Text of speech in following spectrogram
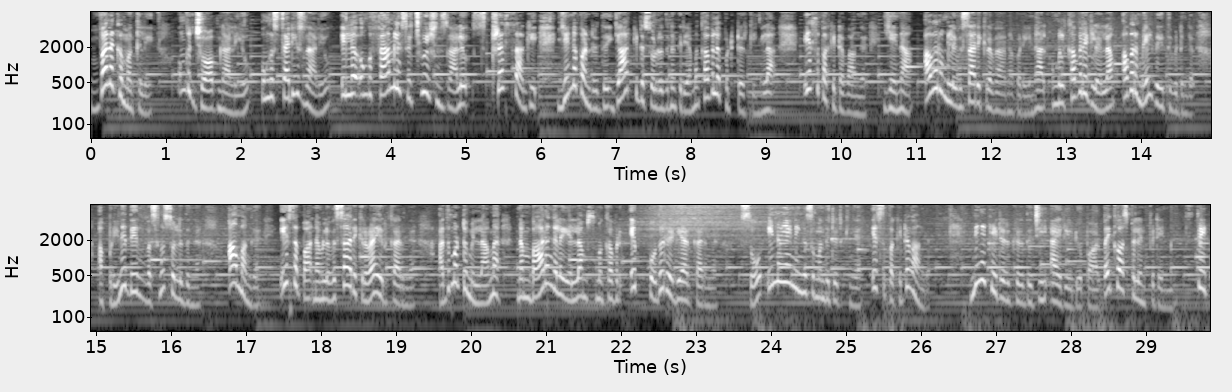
வணக்கம் மக்களே. உங்க ஜாப்னாலயோ உங்க ஸ்டடீஸ்னாலயோ இல்ல உங்க ஃபேமிலி சுச்சுவேஷன்ஸ்னாலேயோ ஸ்ட்ரெஸ் ஆகி என்ன பண்றது யார்கிட்ட சொல்றதுன்னு தெரியாம கவலைப்பட்டுட்டு இருக்கீங்களா? ஏசப்பா கிட்ட வாங்க. ஏன்னா அவர் உங்களை விசாரிக்கிறவரானபடியினால் உங்கள் கவலைகள் எல்லாம் அவர் மேல் வைத்து விடுங்க. அப்படின்னு தேவ வசனம் சொல்லுதுங்க. ஆமாங்க ஏசப்பா நம்மள விசாரிக்கிறவரா இருக்காருங்க. அது மட்டும் இல்லாம நம் பாரங்களை எல்லாம் சுமக்க அவர் எப்போதும் ரெடியா இருக்காருங்க. சோ இன்னும் ஏன் நீங்க சுமந்துட்டு இருக்கீங்க? ஏசப்பா கிட்ட வாங்க. நீங்க கேட்டு இருக்கிறது G I radio for by gospel entertainment stay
